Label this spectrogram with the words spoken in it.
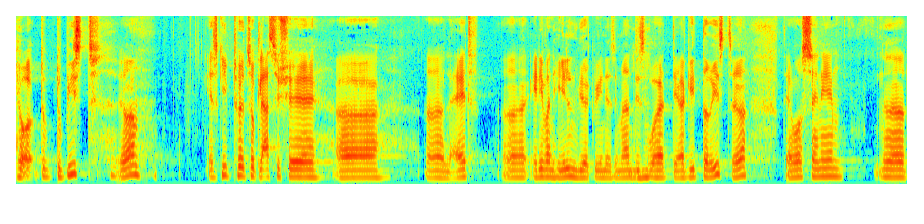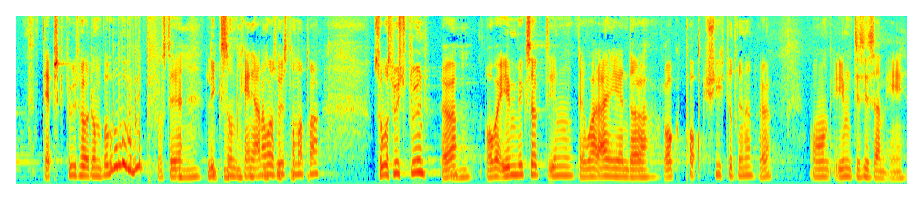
ja, du, du bist, ja, es gibt halt so klassische äh, äh, Leute, äh, Eddie Van Halen wie gewesen ist. Ich meine, mhm. das war halt der Gitarrist, ja, der was seine äh, Tabs gespielt hat und was der mhm. Licks und keine Ahnung was willst du dran. Sowas willst du spielen, ja. Mhm. Aber eben, wie gesagt, eben, der war auch in der Rock-Pop-Geschichte drinnen, ja. Und eben, das ist auch mein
